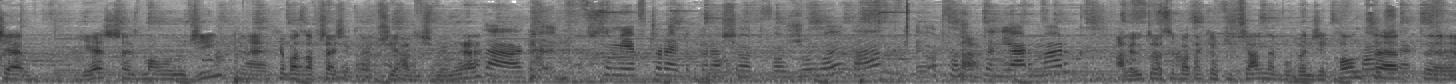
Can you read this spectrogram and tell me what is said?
Widzicie, jeszcze jest mało ludzi. E, Chyba za wcześnie trochę przyjechaliśmy, nie? Tak, w sumie wczoraj dopiero się otworzyły, tak? Otworzył Tak. ten jarmark. Ale jutro jest chyba takie oficjalne, bo będzie koncert, Koncert. e,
